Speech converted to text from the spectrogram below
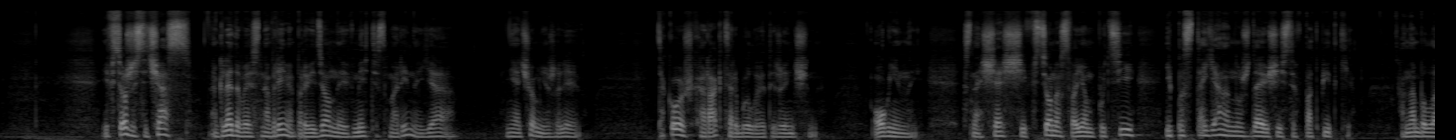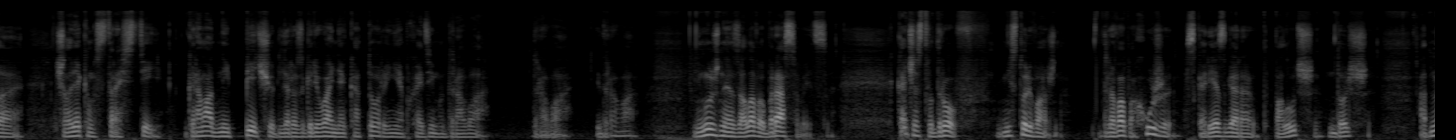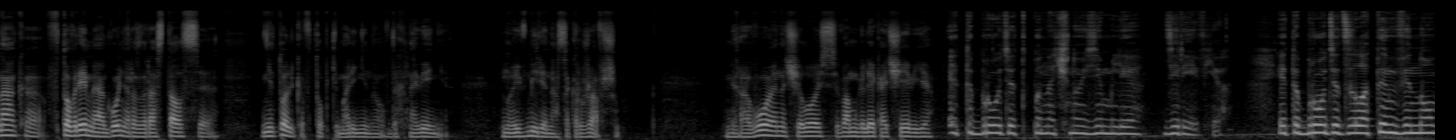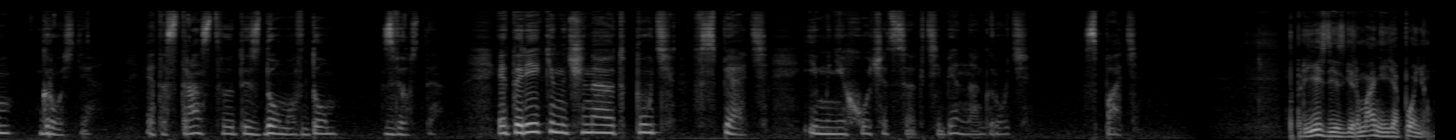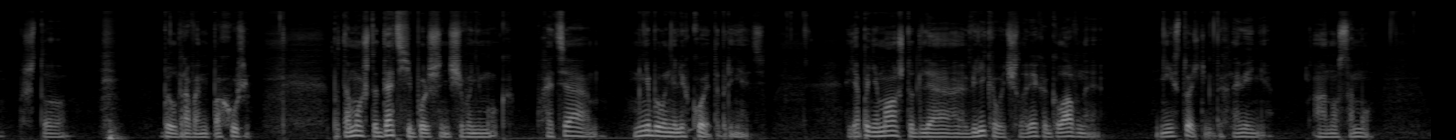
И все же сейчас, оглядываясь на время, проведенное вместе с Мариной, я ни о чем не жалею. Такой уж характер был у этой женщины. Огненный, сносящий все на своем пути и постоянно нуждающийся в подпитке. Она была человеком страстей, громадной печью, для разогревания которой необходимы дрова, дрова и дрова. Ненужная зола выбрасывается. Качество дров не столь важно. Дрова похуже, скорее сгорают, получше, дольше. Однако в то время огонь разрастался не только в топке Марининого вдохновения, но и в мире нас окружавшем. Мировое началось во мгле кочевья. Это бродят по ночной земле деревья. Это бродят золотым вином грозди. Это странствуют из дома в дом звезды. Это реки начинают путь вспять, и мне хочется к тебе на грудь спать. По приезде из Германии я понял, что был дровами похуже, потому что дать ей больше ничего не мог. Хотя мне было нелегко это принять. Я понимал, что для великого человека главное не источник вдохновения, а оно само.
